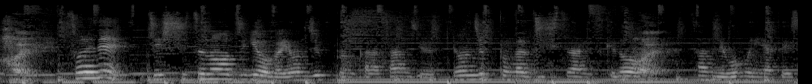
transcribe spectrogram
はい。それで実質の授業が40分から3040分が実質なんですけど、はい。35分になったり30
